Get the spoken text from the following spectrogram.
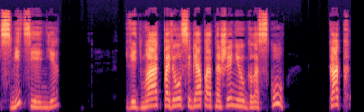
смятение. Ведьмак повел себя по отношению к глазку, как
